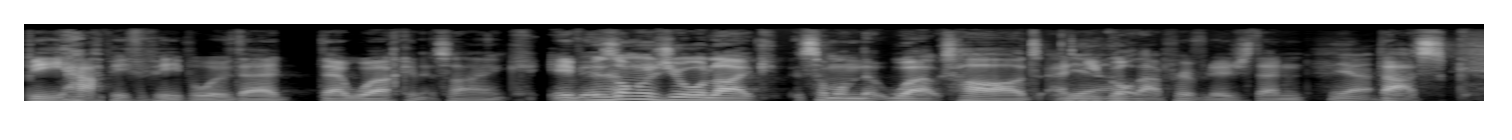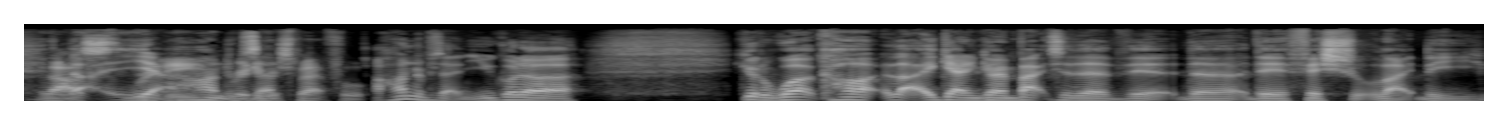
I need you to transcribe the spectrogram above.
be happy for people if they're they're working at something. If, As long as you're like someone that works hard and Yeah. you've got that privilege, then Yeah. that's that's Uh, really yeah, 100%. really respectful. hundred percent. You gotta you gotta work hard. Like again, going back to the the the, the official like the,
